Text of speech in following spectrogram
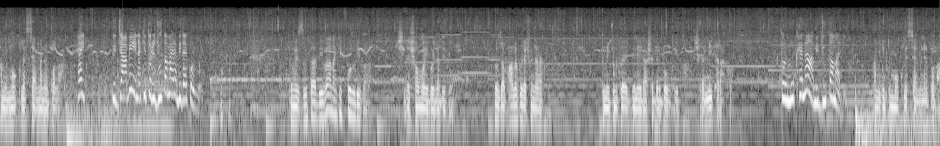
আমি মুখলেস চেয়ারম্যানের বলা। হেই তুই যাবি নাকি তোর জুতা মায়েরা বিদায় করব? তুমি জুতা দিবা নাকি ফুল দিবা? সেটা সময় বইলা দিব। রোজা ভালো করে শুনে রাখো। তুমি কিন্তু একদিন এই রাশেদের বউ হইবা সেটা লিখা রাখো। তোর মুখে না আমি জুতা মারি। আমি কিন্তু মুখলেস চেয়ারম্যানের বলা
